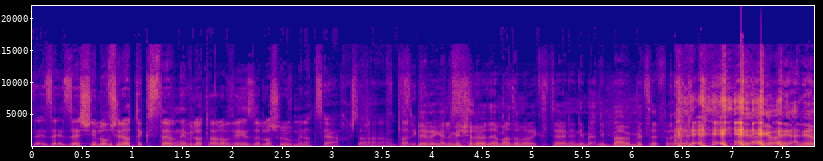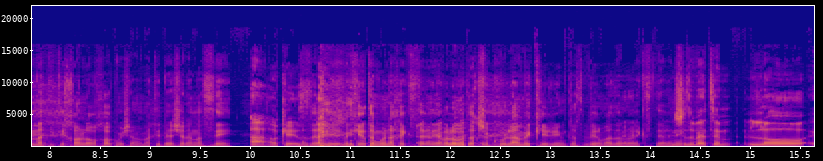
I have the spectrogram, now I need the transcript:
זה, זה, זה שילוב של להיות אקסטרני ולהיות ערבי, זה לא שילוב מנצח. כשאתה בא תסביר רגע לקיבוץ. למי שלא יודע מה זה אומר אקסטרני. אני, אני בא מבית ספר... אני- אגב, אני, אני למדתי תיכון לא רחוק משם, למדתי באשל הנשיא. אה, אוקיי. אז אני מכיר את המונח אקסטרני, אבל לא בטוח שכולם מכירים. תסביר מה זה אומר אקסטרני. שזה בעצם לא אה,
